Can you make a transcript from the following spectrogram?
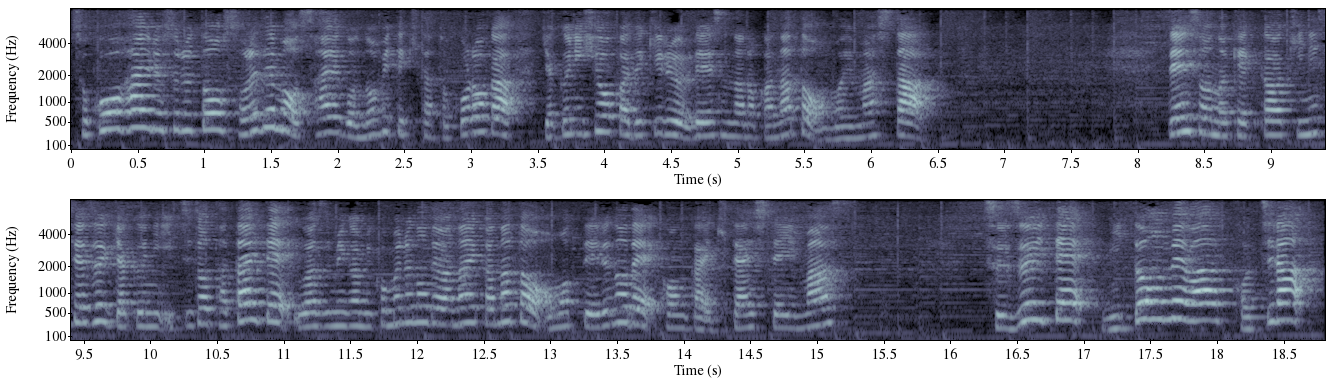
そこを配慮するとそれでも最後伸びてきたところが逆に評価できるレースなのかなと思いました。前走の結果は気にせず逆に一度叩いて上積みが見込めるのではないかなと思っているので今回期待しています。続いて2頭目はこちら。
